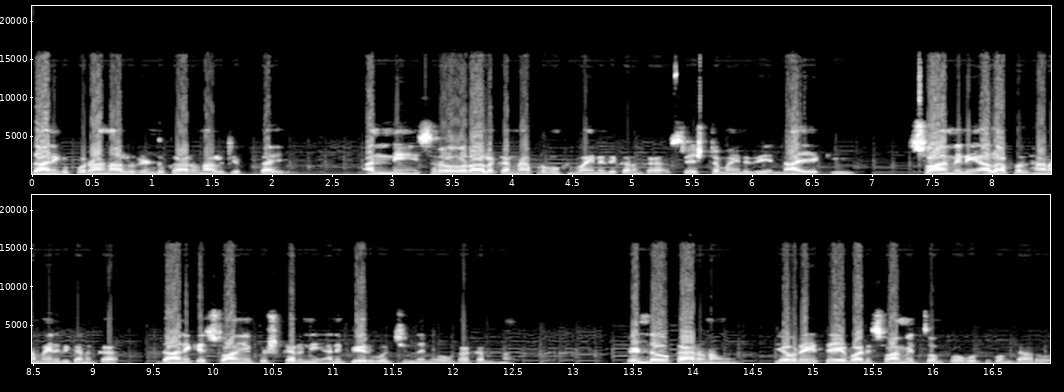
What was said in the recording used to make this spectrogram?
దానికి పురాణాలు రెండు కారణాలు చెప్తాయి. అన్ని సరోవరాల కన్నా ప్రముఖమైనది కనుక శ్రేష్టమైనది నాయకి స్వామిని అలా ప్రధానమైనది కనుక దానికి స్వామి పుష్కరిణి అని పేరు వచ్చిందని ఒక కథనం రెండవ కారణం ఎవరైతే వారి స్వామిత్వం పోగొట్టుకుంటారో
